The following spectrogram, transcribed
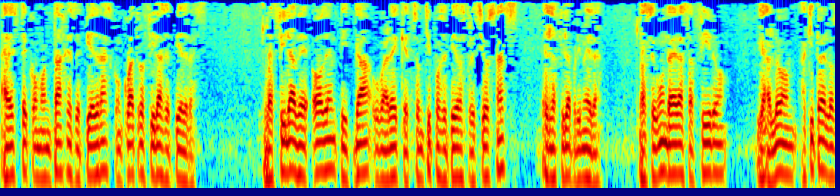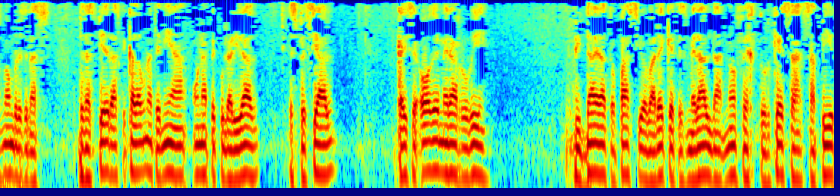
a este con montajes de piedras, con cuatro filas de piedras. La fila de Oden, Pitda, Ubareket son tipos de piedras preciosas, es la fila primera. La segunda era Zafiro y Alom. Aquí trae los nombres de las, de las piedras, que cada una tenía una peculiaridad especial. Acá Odem era rubí, Pitda era topacio, Bareket esmeralda, Nofech turquesa, Sapir,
